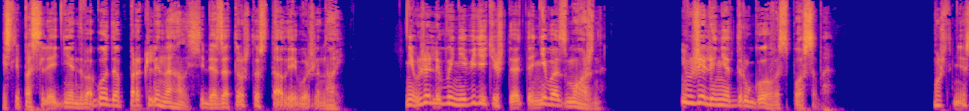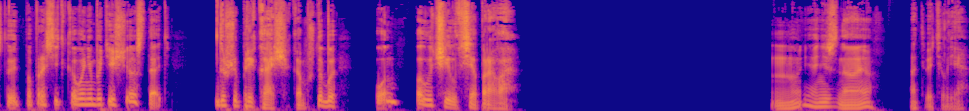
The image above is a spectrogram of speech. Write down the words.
если последние два года проклинала себя за то, что стала его женой? Неужели вы не видите, что это невозможно? Неужели нет другого способа? Может, мне стоит попросить кого-нибудь еще стать душеприказчиком, чтобы он получил все права?» «Ну, я не знаю», — ответил я.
